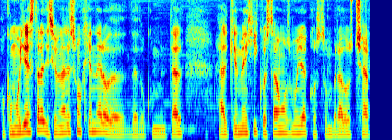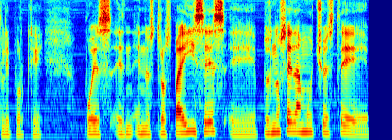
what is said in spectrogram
o como ya es tradicional, es un género de, documental al que en México estamos muy acostumbrados, Charlie, porque pues en, nuestros países eh, pues no se da mucho este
